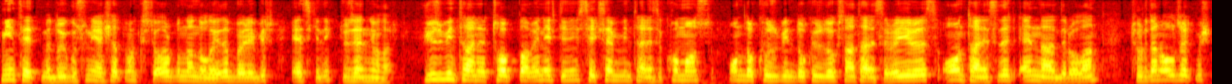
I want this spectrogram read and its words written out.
mint etme duygusunu yaşatmak istiyorlar. Bundan dolayı da böyle bir etkinlik düzenliyorlar. 100 bin tane toplam NFT'nin 80 bin tanesi Commons, 19.990 tanesi Rares, 10 tanesi de en nadir olan türden olacakmış.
